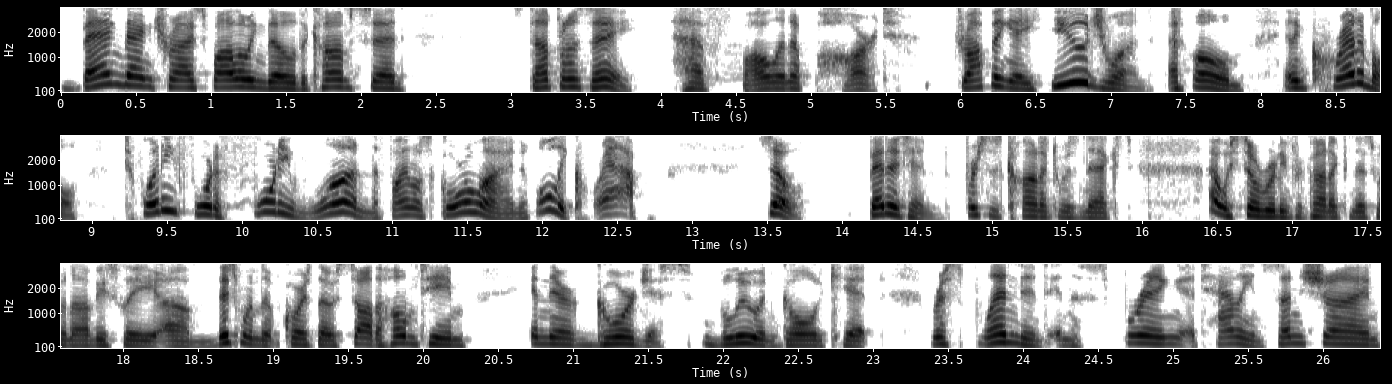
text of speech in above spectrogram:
bang bang tries following, though the comms said Stade Francais have fallen apart, dropping a huge one at home. An incredible 24 to 41, the final scoreline. Holy crap. So, Benetton versus Connacht was next. I was still rooting for Connacht in this one, obviously. Um, this one, of course, though, saw the home team in their gorgeous blue and gold kit, resplendent in the spring Italian sunshine.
